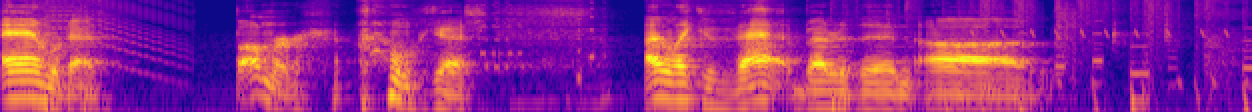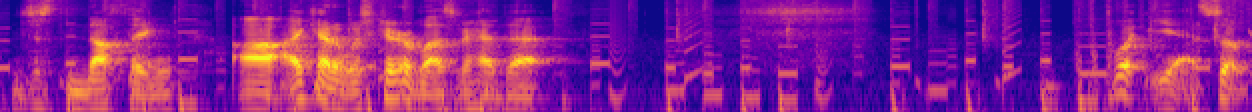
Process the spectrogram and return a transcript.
And we're dead. Bummer. oh my gosh. I like that better than, uh, just nothing. Uh, I kind of wish Kero Blaster had that. but yeah, so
